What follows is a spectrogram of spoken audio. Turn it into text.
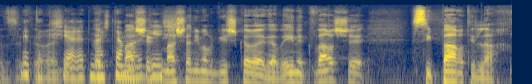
את זה כרגע. לתקשר את מה שאתה מה מרגיש. ש... מה שאני מרגיש כרגע. והנה, כבר שסיפרתי לך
